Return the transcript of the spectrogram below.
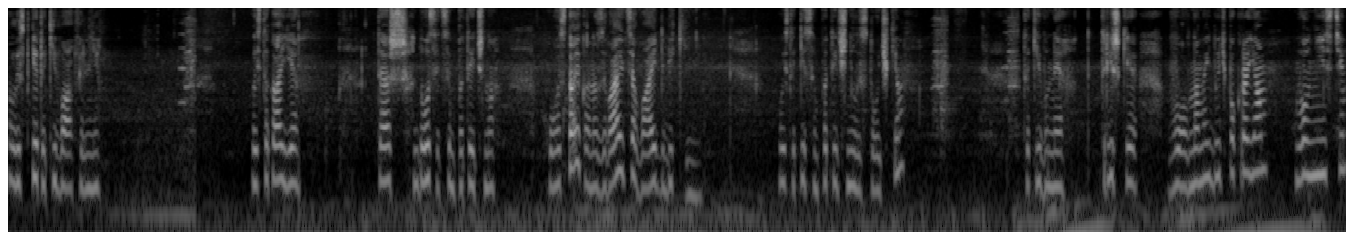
листки такі вафельні. Ось така є теж досить симпатична хоста, яка називається White Bikini. Ось такі симпатичні листочки. Такі вони трішки волнами йдуть по краям волністі.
